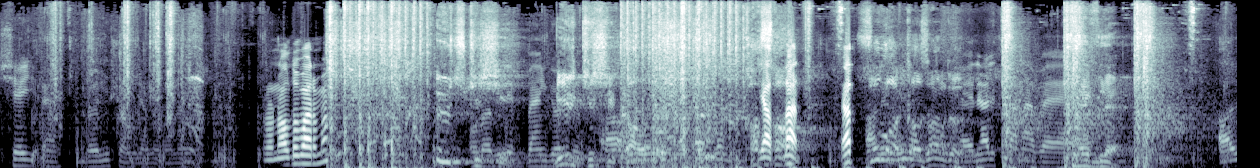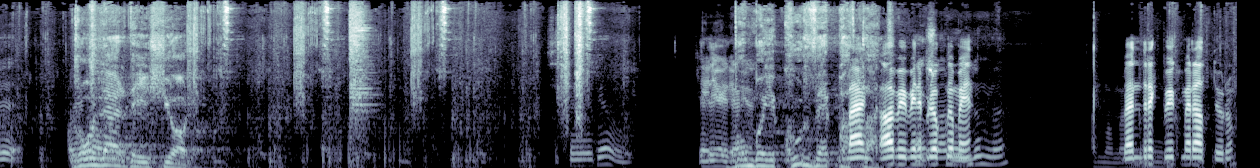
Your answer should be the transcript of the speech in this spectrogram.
Şey e, ölmüş canı bana. Ronaldo var mı? Üç kişi. Olabilir ben görmedim. Bir kişi kaldı. Yat Kasa. lan. Yat. Zula kazandı. Helal sana be. Devre. Abi. Roller değişiyor. Sesim geliyor mu? Geliyor Geliyor. Bombayı kur ve Ben patlat. abi beni Ben şu an bloklamayın. öldüm mü? Tamam, Ben direkt büyük mere atlıyorum.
